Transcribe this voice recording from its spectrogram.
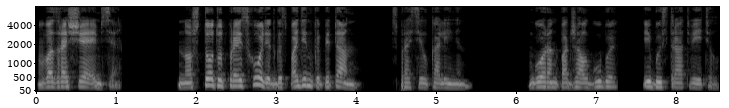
«Возвращаемся». «Но что тут происходит, господин капитан?» – спросил Калинин. Горан поджал губы и быстро ответил.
